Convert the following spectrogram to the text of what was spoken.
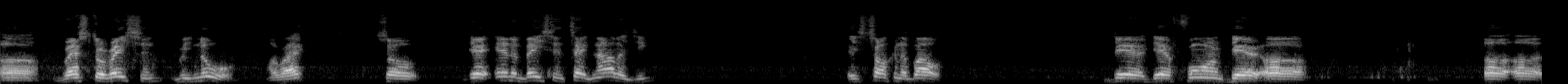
uh, restoration, renewal. All right. So their innovation technology is talking about their their form, their uh, uh, uh,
